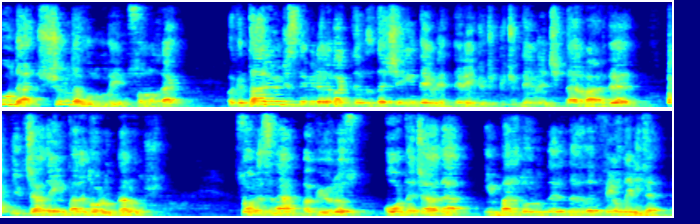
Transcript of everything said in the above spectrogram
Burada şunu da vurgulayayım son olarak. Bakın tarih öncesi devirlere baktığımızda şehir devletleri, küçük küçük devletçikler vardı. İlk çağda imparatorluklar oluştu. Sonrasına bakıyoruz. Orta çağda imparatorlukların dağılıp feodalite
